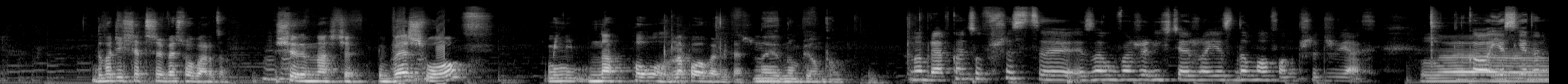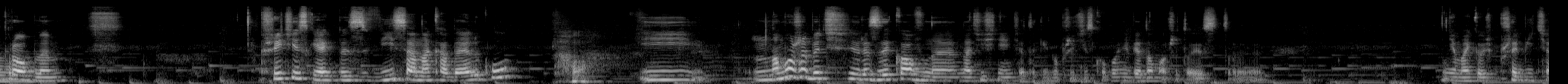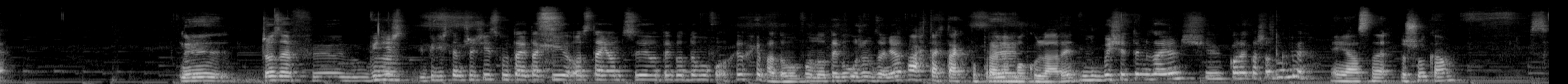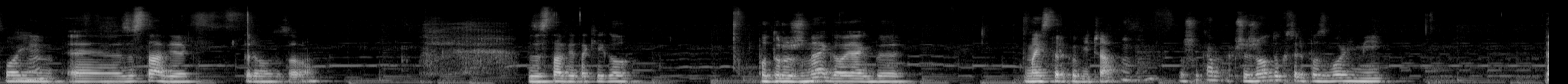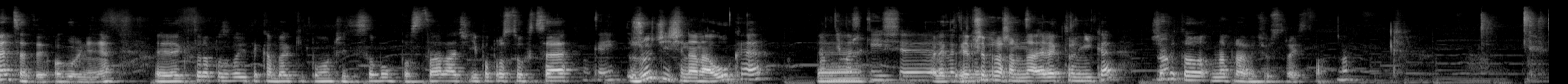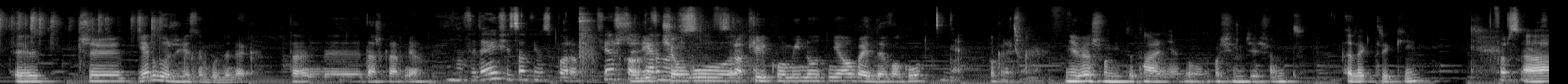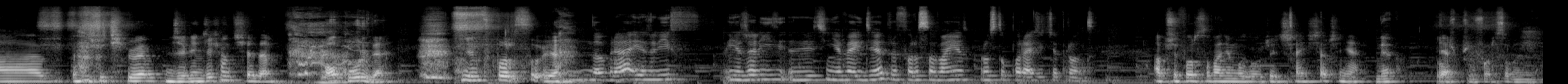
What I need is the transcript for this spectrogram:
23 weszło bardzo. 17. Weszło Mini... na połowę. Na połowę mi też. Na jedną piątą. Dobra, w końcu wszyscy zauważyliście, że jest domofon przy drzwiach. Tylko jest jeden problem. Przycisk jakby zwisa na kabelku i no może być ryzykowne naciśnięcie takiego przycisku, bo nie wiadomo, czy to jest. y, Nie ma jakiegoś przebicia. Y, Józef, y, widzisz, widzisz ten przycisk tutaj taki odstający od tego domofonu, chyba domofonu, od tego urządzenia? Ach, tak, tak, poprawiam Y, okulary. Mógłbyś się tym zająć, kolega szanowny? Jasne, szukam w swoim e, zestawie, który mam ze sobą. Zestawie takiego podróżnego jakby majsterkowicza. Szukam przyrządu, który pozwoli mi pęcety ogólnie, nie? E, która pozwoli te kabelki połączyć ze sobą, postalać i po prostu chcę Okej? rzucić na naukę. Tam nie masz jakiejś. e, elektroniki? przepraszam, na elektronikę, żeby to naprawić ustrojstwa. Y, czy, jak duży jest ten budynek, ten, ta szklarnia? No, wydaje się całkiem sporo. Ciężko Czyli w ciągu wzrokiem. kilku minut nie obejdę wokół? Nie. Raczej nie. Nie weszło mi totalnie, bo mam 80 elektryki, Forsujesz. a rzuciłem 97. O kurde! Więc forsuję. Dobra, jeżeli, jeżeli y, ci nie wejdzie przy forsowaniu, to po prostu porazi cię prąd. A przy forsowaniu mogę użyć szczęścia, czy nie? Nie. Nie. Już przy forsowaniu.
